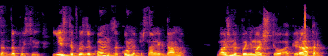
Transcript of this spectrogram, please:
допустим, есть такой закон, закон о персональных данных. Важно понимать, что оператор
